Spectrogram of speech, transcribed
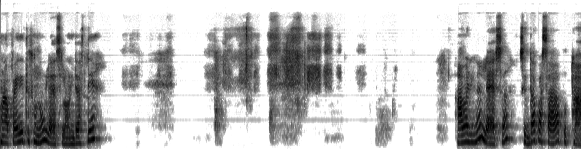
ਹੁਣ ਆਪਾਂ ਇਹਦੇ ਤੇ ਤੁਹਾਨੂੰ ਲੈਸ ਲਾਉਣੀ ਦੱਸਦੇ ਆ ਆਹ ਨਾ ਲੈਸ ਸਿੱਧਾ ਪਾਸਾ ਪੁੱਠਾ।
